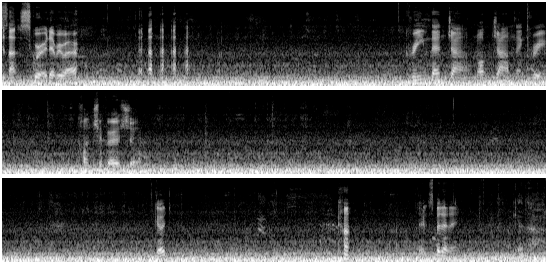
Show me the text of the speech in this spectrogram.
Imagine that squirted everywhere. cream then jam, not jam then cream. Controversial. Good. Don't spit any. Look at that.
